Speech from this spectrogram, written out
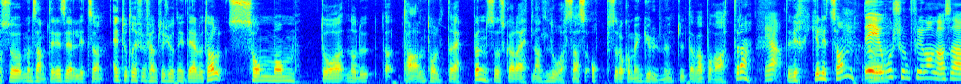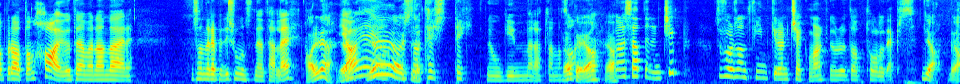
så- men samtidig så er det litt sånn 1, 2, 3, 4, 5, 6, 7, 8, 9, 10, 11, 12. Som om da, når du tar den tolvte reppen, så skal det et eller annet låses opp, så det kommer en gullmynt ut av apparatet. da. Ja. Det virker litt sånn. Det er jo morsomt, fordi mange av apparatene har jo til og med den der sånn repetisjonsnedteller. Har de det? Ja, ja, ja. ja, ja, ja, ja så det. tek- Teknogym eller et eller annet sånt. Okay, ja, ja. Kan du sette inn en chip, så får du sånn fint grønn checkmark når du har tatt tolv reps. ja, ja.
